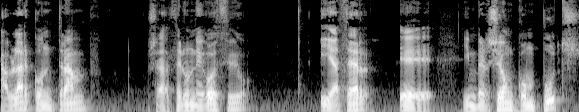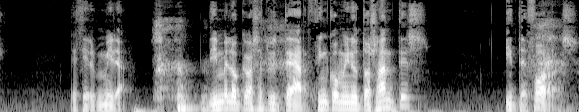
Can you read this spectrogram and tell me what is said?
hablar con Trump, o sea, hacer un negocio y hacer eh, inversión con puts. Es decir, mira, dime lo que vas a tuitear cinco minutos antes y te forras.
